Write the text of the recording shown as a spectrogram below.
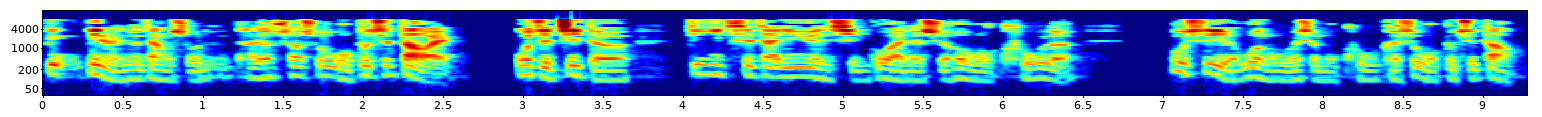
病病人就这样说的，他就说：“说我不知道，哎，我只记得第一次在医院醒过来的时候，我哭了。护士也问我为什么哭，可是我不知道。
